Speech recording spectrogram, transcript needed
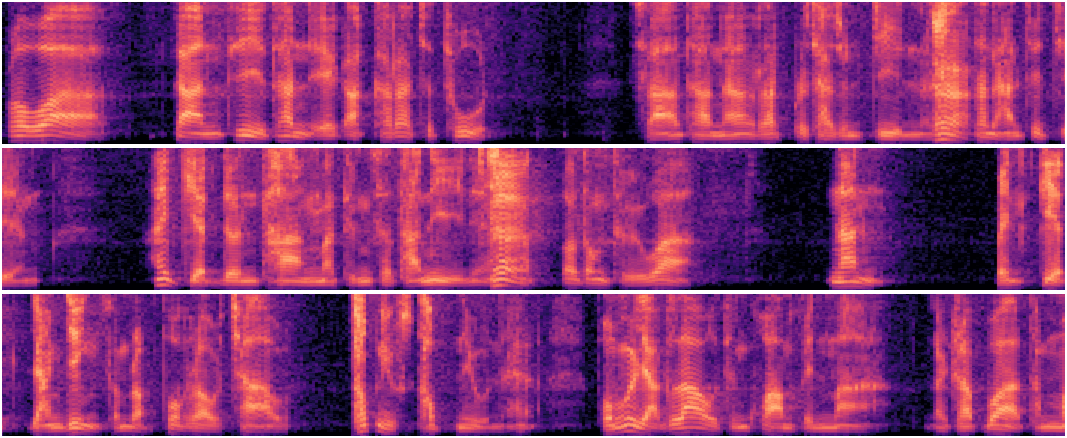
เพราะว่า การที่ท่านเอกอัครราชทูต สาธารณรัฐประชาชนจีนนะครับฮะท่านหานเจ้าเจียง ให้เกียรติเดินทางมาถึงสถานีเนี่ยนะครับฮะก็ต้องถือว่านั่นเป็นเกียรติอย่างยิ่งสำหรับพวกเราชาว Top News ท็อปนิวนะฮะผมก็อยากเล่าถึงความเป็นมานะครับ ว่าทำไม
